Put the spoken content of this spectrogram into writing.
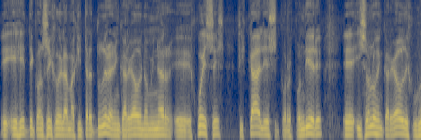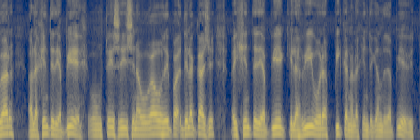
eh, es este Consejo de la Magistratura el encargado de nominar eh, jueces, fiscales y correspondiere, eh, y son los encargados de juzgar a la gente de a pie. Como ustedes se dicen abogados de, de la calle, hay gente de a pie que las víboras pican a la gente que anda de a pie, ¿viste?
